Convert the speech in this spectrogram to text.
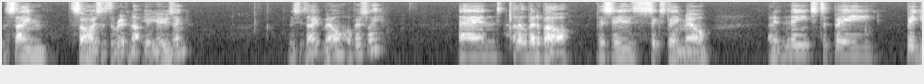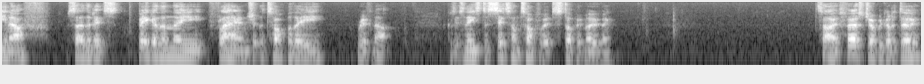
the same size as the riv nut you're using. This is 8mm obviously. And a little bit of bar. This is 16mm and it needs to be big enough so that it's bigger than the flange at the top of the riv nut because it needs to sit on top of it to stop it moving. So first job we've got to do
